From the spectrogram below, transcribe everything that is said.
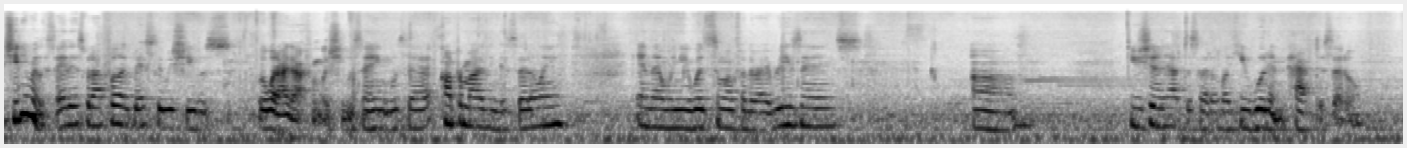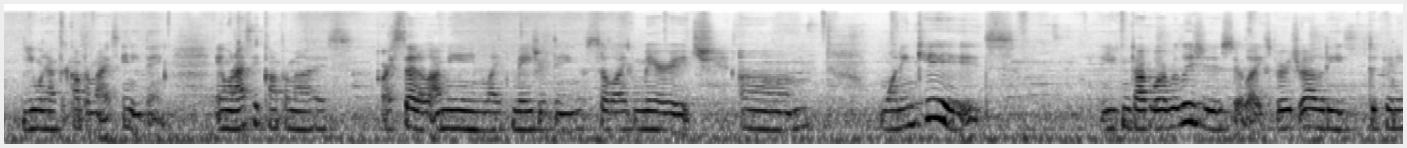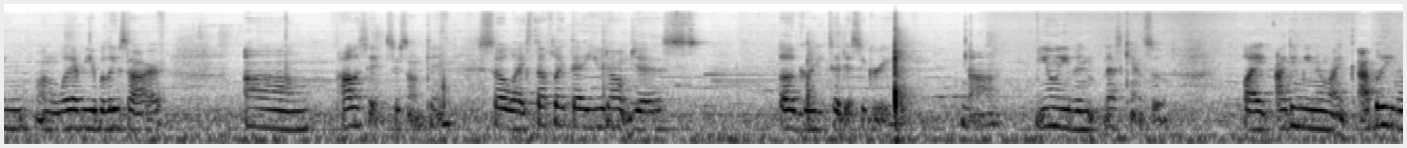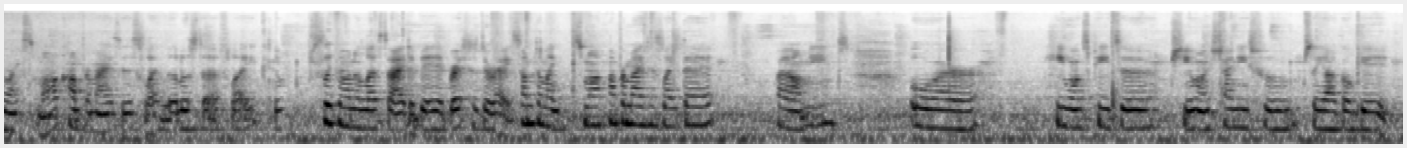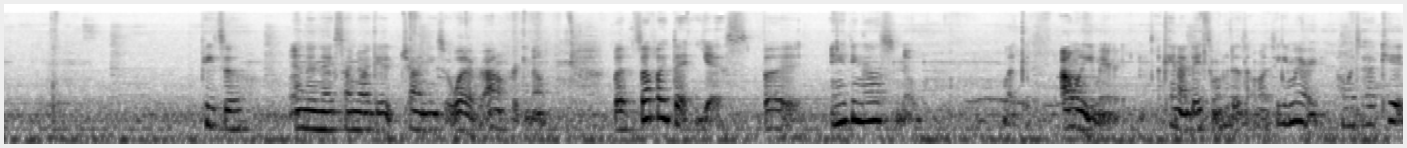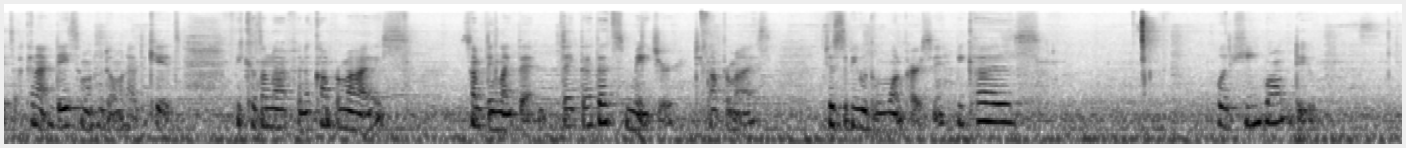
she didn't really say this but i feel like basically what she was but what i got from what she was saying was that compromising is settling and then when you're with someone for the right reasons um you shouldn't have to settle. Like you wouldn't have to settle. You wouldn't have to compromise anything. And when i say compromise or settle i mean like major things. So like marriage um wanting kids. You can talk about religious or like spirituality depending on whatever your beliefs are. Um politics or something. So like stuff like that you don't just agree to disagree. Nah you don't even that's canceled like I didn't mean in like I believe in like small compromises, like little stuff, like sleeping on the left side of the bed versus the right, something like small compromises like that, by all means. Or he wants pizza, she wants Chinese food, so y'all go get pizza, and then next time y'all get Chinese or whatever. I don't freaking know, but stuff like that, yes. But anything else, no. Like I want to get married cannot date someone who doesn't want to get married. I want to have kids. I cannot date someone who don't want to have the kids because I'm not going to compromise something like that. Like that. That's major to compromise just to be with one person because what he won't do,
